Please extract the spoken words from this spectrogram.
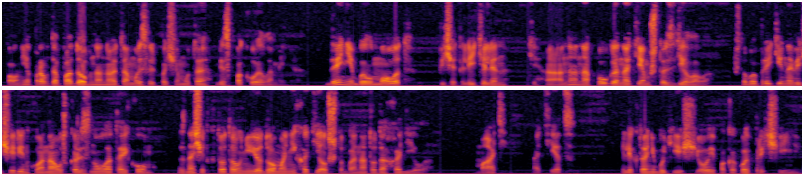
Вполне правдоподобно, но эта мысль почему-то беспокоила меня. Дэнни был молод, впечатлителен, а она напугана тем, что сделала. Чтобы прийти на вечеринку, она ускользнула тайком. Значит, кто-то у нее дома не хотел, чтобы она туда ходила. Мать? Отец? Или кто-нибудь еще и по какой причине?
